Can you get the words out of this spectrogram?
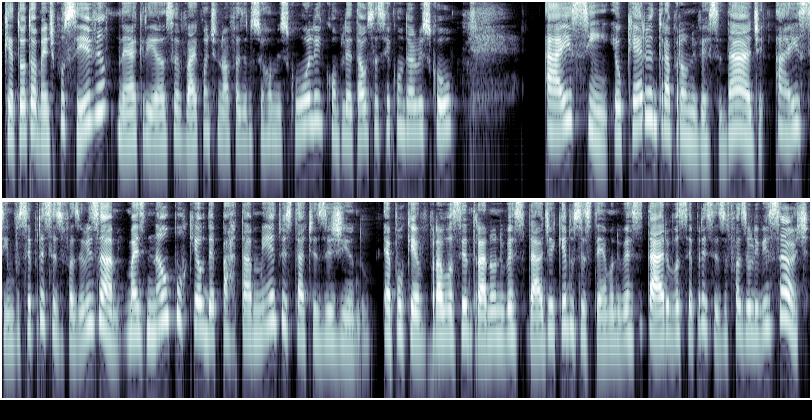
que é totalmente possível, né? A criança vai continuar fazendo seu homeschooling, completar o seu secondary school. Aí sim, eu quero entrar para a universidade, aí sim, você precisa fazer o exame, mas não porque o departamento está te exigindo. É porque para você entrar na universidade, aqui no sistema universitário, você precisa fazer o Living Search,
